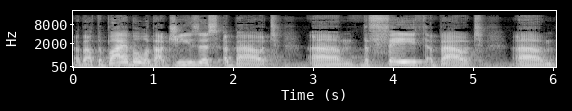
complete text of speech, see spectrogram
about the Bible, about Jesus, about um, the faith, about um,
